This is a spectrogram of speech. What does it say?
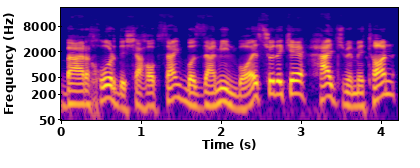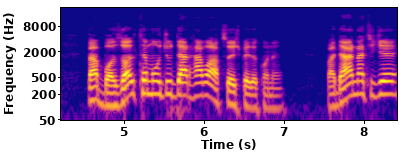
برخورد شهاب سنگ با زمین باعث شده که حجم متان و بازالت موجود در هوا افزایش پیدا کنه. و در نتیجه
